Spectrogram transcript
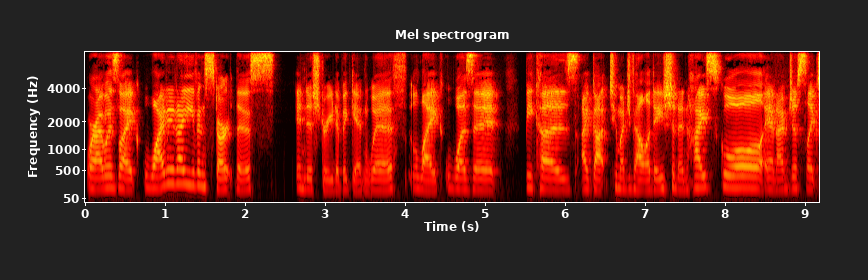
where I was like, why did I even start this industry to begin with? Like, was it because I got too much validation in high school and I'm just like,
